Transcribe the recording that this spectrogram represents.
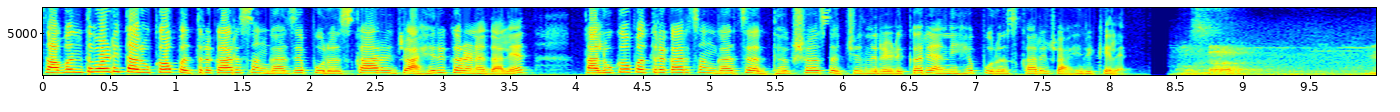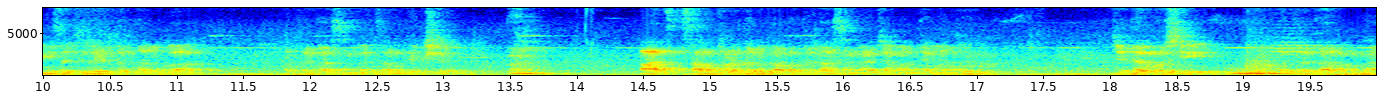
सावंतवाडी तालुका पत्रकार संघाचे पुरस्कार जाहीर करण्यात आले आहेत. तालुका पत्रकार संघाचे अध्यक्ष सचिन रेडकर यांनी हे पुरस्कार जाहीर केले. नमस्कार. मी सचिन रेडकर तालुका पत्रकार संघाचा अध्यक्ष. आज सावंतवाडी तालुका पत्रकार संघाच्या माध्यमातून जे दरवर्षी पत्रकारांना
